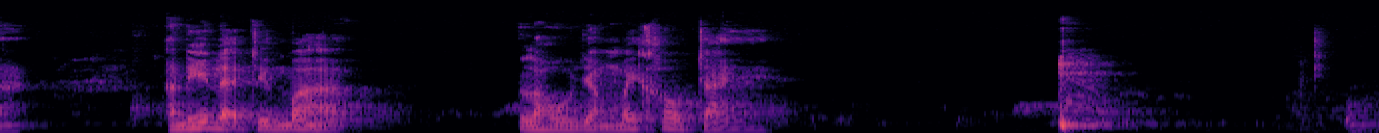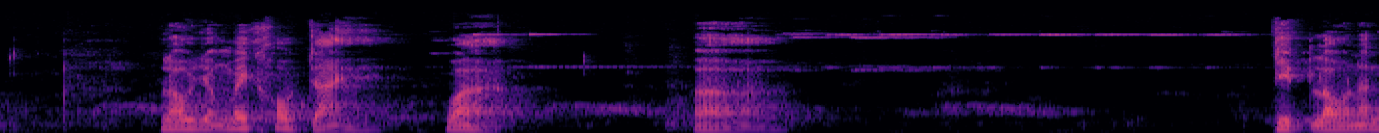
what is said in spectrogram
นะอันนี้แหละจึงว่าเรายังไม่เข้าใจ เรายังไม่เข้าใจว่าจิตเรานั้น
